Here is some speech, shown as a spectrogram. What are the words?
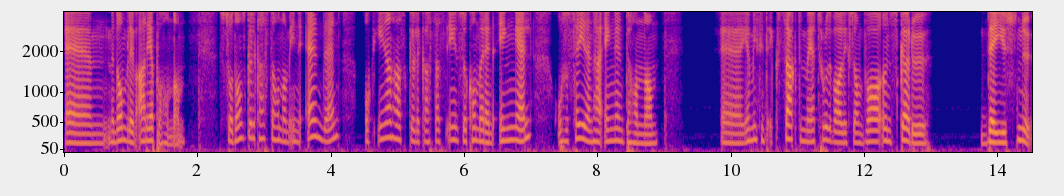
Ehm, men de blev arga på honom. Så de skulle kasta honom in i elden och innan han skulle kastas in så kommer en ängel och så säger den här ängeln till honom eh, jag minns inte exakt men jag tror det var liksom vad önskar du dig just nu?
